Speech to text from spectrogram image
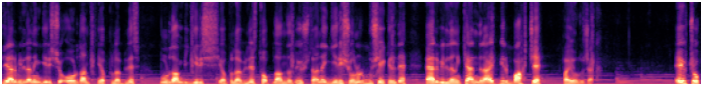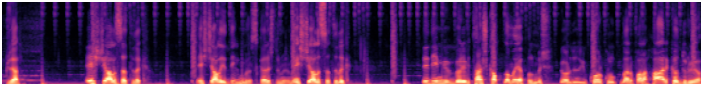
Diğer villanın girişi oradan yapılabilir. Buradan bir giriş yapılabilir. Toplamda da 3 tane giriş olur. Bu şekilde her villanın kendine ait bir bahçe payı olacak. Ev çok güzel. Eşyalı satılık. Eşyalı değil mi burası? Karıştırmıyorum. Eşyalı satılık. Dediğim gibi böyle bir taş kaplama yapılmış. Gördüğünüz gibi korkuluklar falan harika duruyor.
